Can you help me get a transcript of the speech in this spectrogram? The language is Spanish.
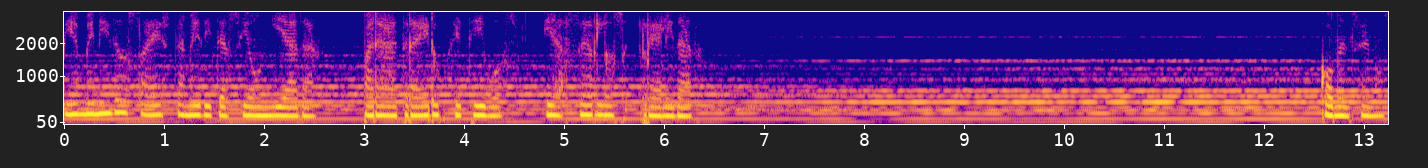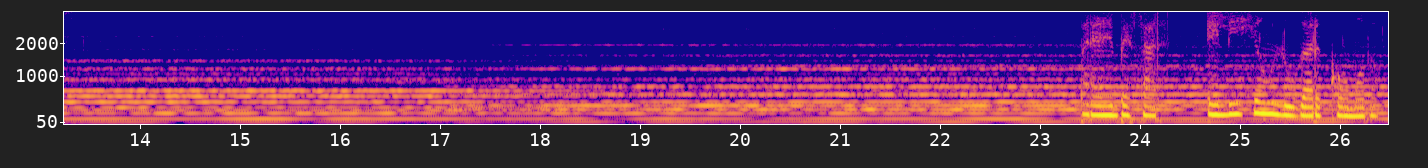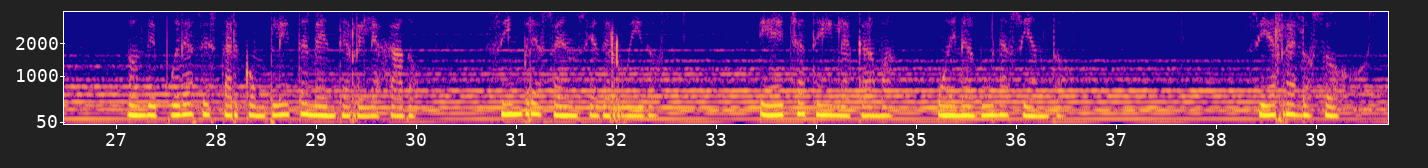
Bienvenidos a esta meditación guiada para atraer objetivos y hacerlos realidad. Comencemos. Para empezar, elige un lugar cómodo donde puedas estar completamente relajado, sin presencia de ruidos, y échate en la cama o en algún asiento. Cierra los ojos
